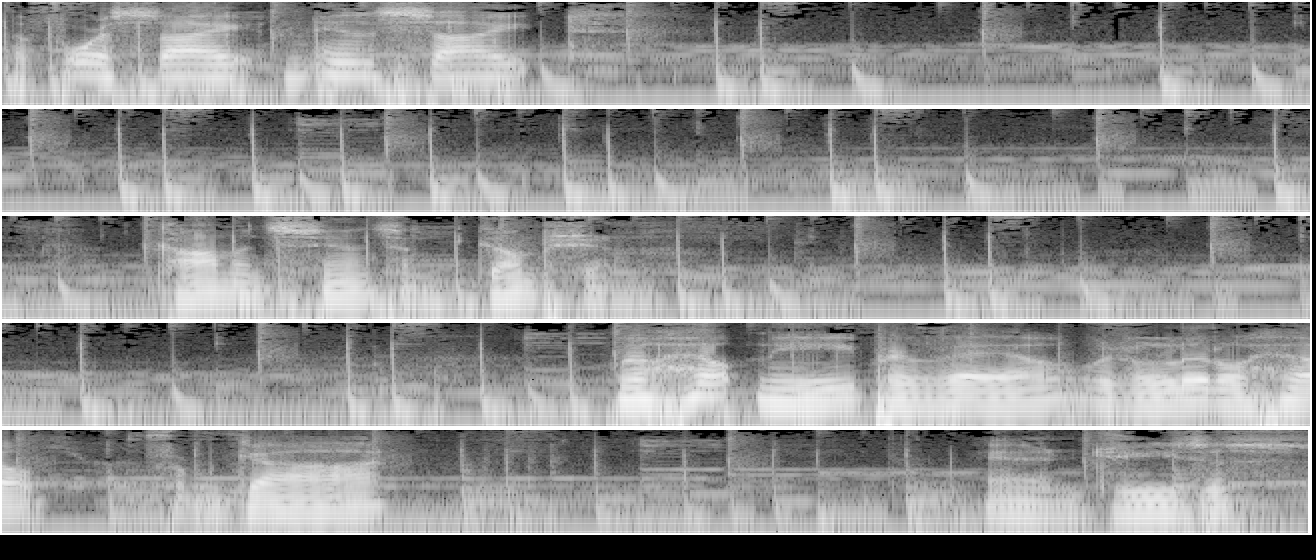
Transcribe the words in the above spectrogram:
The foresight and insight common sense and gumption will help me prevail with a little help from God and Jesus.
